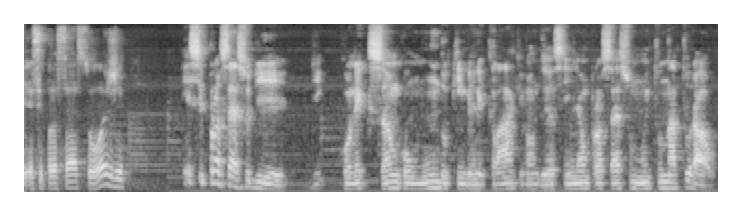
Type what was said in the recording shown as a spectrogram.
esse processo hoje? Esse processo de, de conexão com o mundo Kimberly Clark, vamos dizer assim, ele é um processo muito natural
